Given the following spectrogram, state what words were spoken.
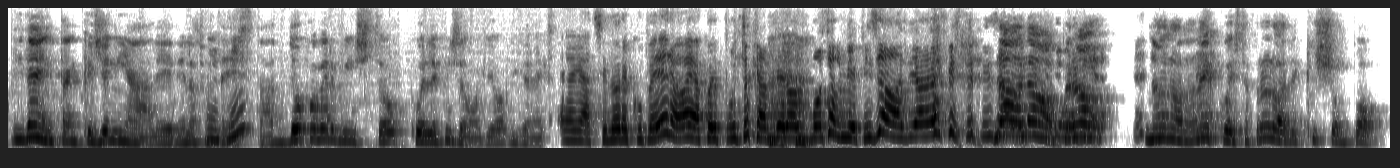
Diventa anche geniale nella tua mm-hmm. testa dopo aver visto quell'episodio di The Next. Ragazzi, lo recupererò e a quel punto cambierò il voto al mio episodio. Eh, episodio no, no, però. No, no, non è questo, però lo arricchisce un po'.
